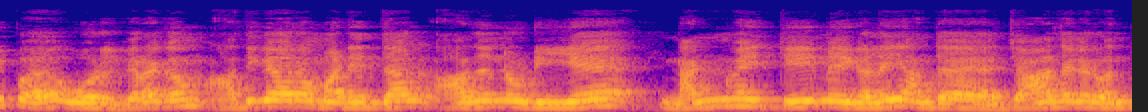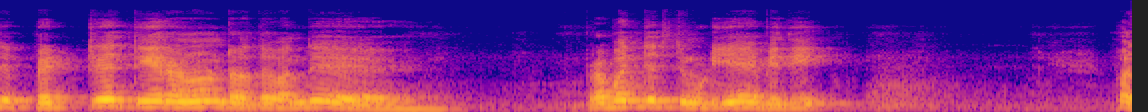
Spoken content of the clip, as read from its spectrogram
இப்போ ஒரு கிரகம் அதிகாரம் அடைந்தால் அதனுடைய நன்மை தீமைகளை அந்த ஜாதகர் வந்து பெற்றே தீரணுன்றது வந்து பிரபஞ்சத்தினுடைய விதி. இப்போ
